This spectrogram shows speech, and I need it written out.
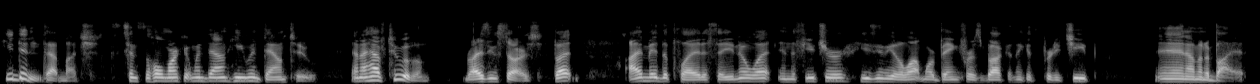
He didn't that much. Since the whole market went down, he went down too. And I have two of them, rising stars. But I made the play to say, you know what? In the future, he's going to get a lot more bang for his buck. I think it's pretty cheap, and I'm going to buy it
